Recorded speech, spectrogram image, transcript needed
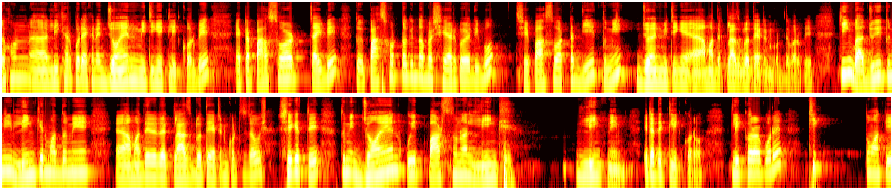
যখন লিখার পরে এখানে জয়েন মিটিংয়ে ক্লিক করবে। একটা পাসওয়ার্ড চাইবে। তো পাসওয়ার্ডটাও কিন্তু আমরা শেয়ার করে দিব। সেই পাসওয়ার্ডটা দিয়ে তুমি জয়েন মিটিংয়ে আমাদের ক্লাসগুলোতে অ্যাটেন্ড করতে পারবে। কিংবা যদি তুমি লিঙ্কের মাধ্যমে আমাদের ক্লাসগুলোতে অ্যাটেন্ড করতে চাও, সেক্ষেত্রে তুমি join with personal link link name এটাতে ক্লিক করো। ক্লিক করার পরে ঠিক তোমাকে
